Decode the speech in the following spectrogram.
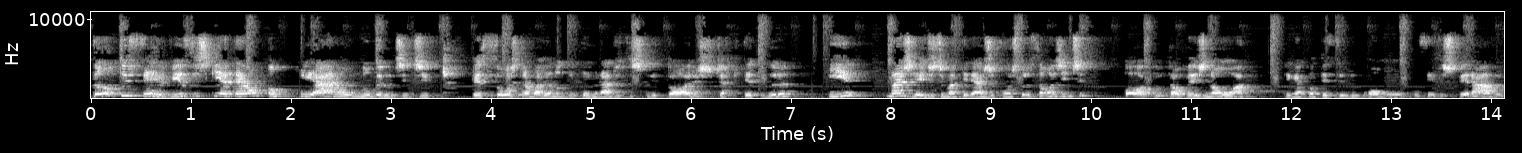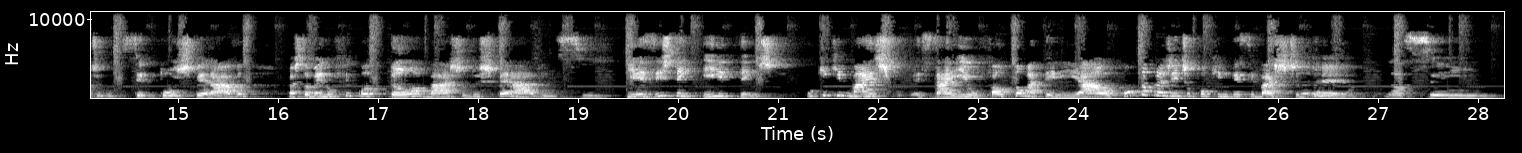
tantos serviços que até ampliaram o número de, de pessoas trabalhando em determinados escritórios de arquitetura e nas redes de materiais de construção a gente, óbvio, talvez não tenha acontecido como vocês esperavam, digo, o setor esperava, mas também não ficou tão abaixo do esperado. Sim. E existem itens. O que, que, mais saiu? Faltou material? Conta pra gente um pouquinho desse bastidor. É, assim,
